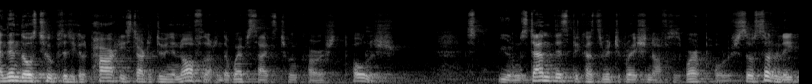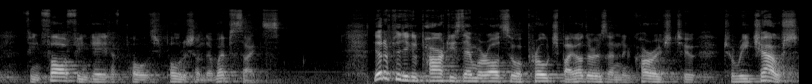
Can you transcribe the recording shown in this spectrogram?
And then those two political parties started doing an awful lot on their websites to encourage the Polish. You understand this because their integration officers were Polish. So suddenly, Fine Gael, Fine Gael have Polish, Polish on their websites. The other political parties then were also approached by others and encouraged to, to reach out.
